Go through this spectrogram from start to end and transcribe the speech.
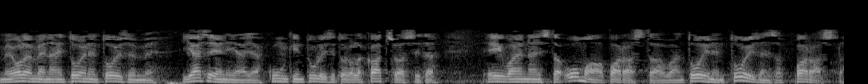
me olemme näin toinen toisemme jäseniä ja kunkin tulisi todella katsoa sitä ei vain näin sitä omaa parastaa, vaan toinen toisensa parasta.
